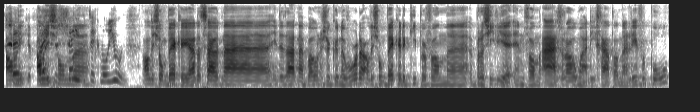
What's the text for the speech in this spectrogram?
zeker. Alisson, 75 miljoen. Alisson Becker, ja, dat zou het na, inderdaad naar bonussen kunnen worden. Alisson Becker, de keeper van eh, Brazilië en van AS Roma, die gaat dan naar Liverpool.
